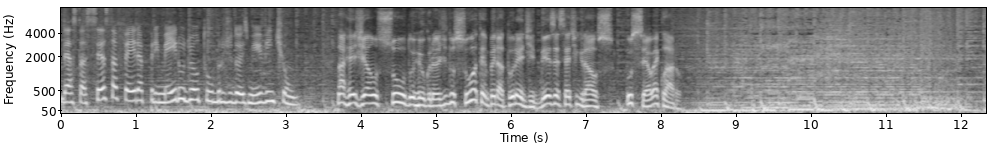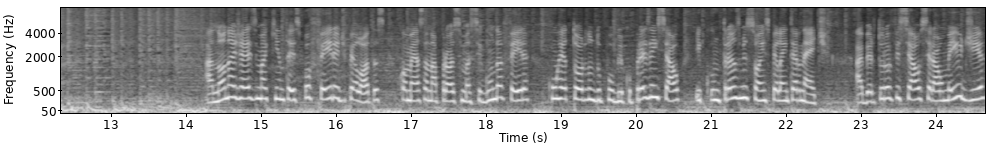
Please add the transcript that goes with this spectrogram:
desta sexta-feira, 1 de outubro de 2021. Na região sul do Rio Grande do Sul, a temperatura é de 17 graus. O céu é claro. A 95ª Expofeira de Pelotas começa na próxima segunda-feira com retorno do público presencial e com transmissões pela internet. A abertura oficial será ao meio-dia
